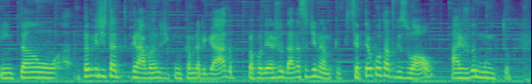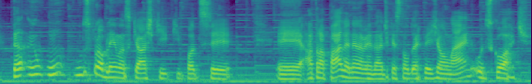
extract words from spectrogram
Então, tanto que a gente está gravando de, com câmera ligada para poder ajudar nessa dinâmica. Você ter o contato visual ajuda muito. Então, um, um dos problemas que eu acho que, que pode ser. É, atrapalha, né, na verdade, a questão do RPG online, o Discord.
